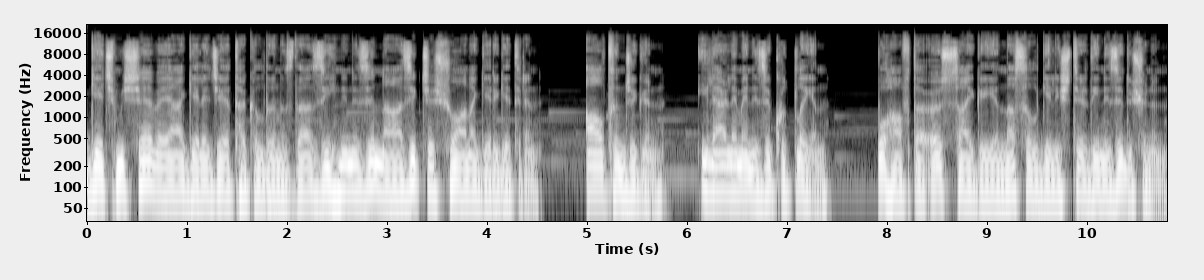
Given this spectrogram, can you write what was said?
Geçmişe veya geleceğe takıldığınızda zihninizi nazikçe şu ana geri getirin. Altıncı gün, ilerlemenizi kutlayın. Bu hafta öz saygıyı nasıl geliştirdiğinizi düşünün.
